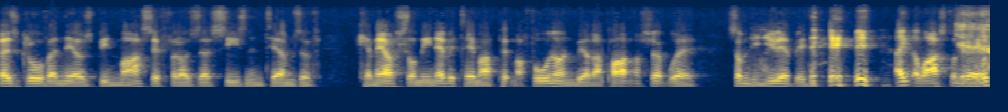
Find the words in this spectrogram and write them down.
Bisgrove in there has been massive for us this season in terms of commercial. I mean, every time I put my phone on, we're a partnership with somebody new every day. I think the last one yeah,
